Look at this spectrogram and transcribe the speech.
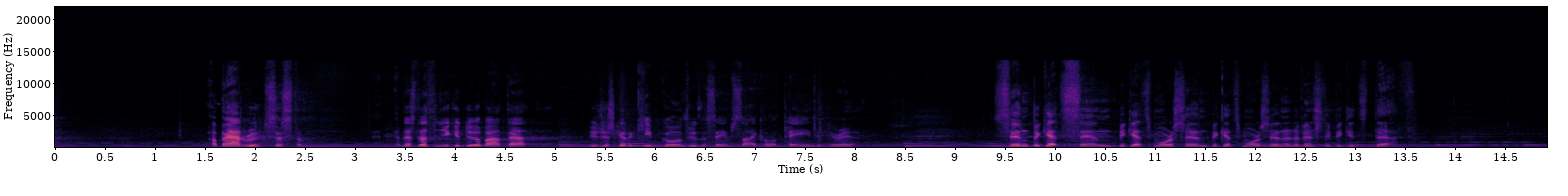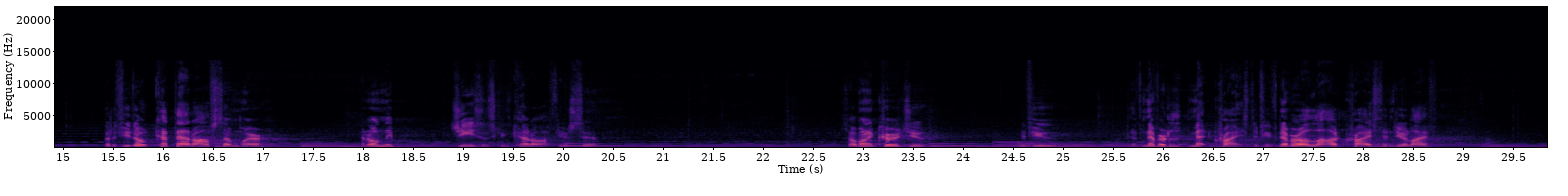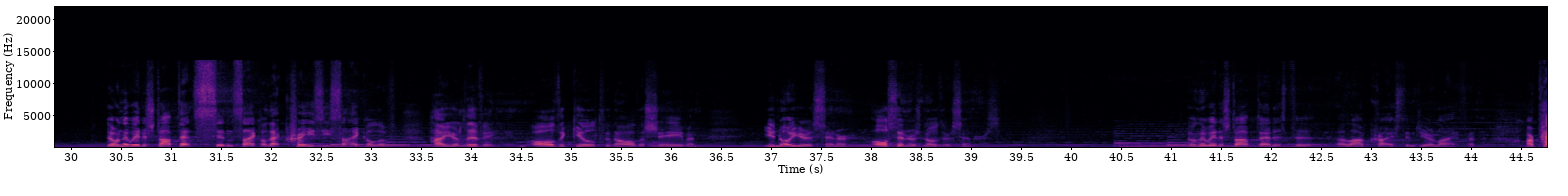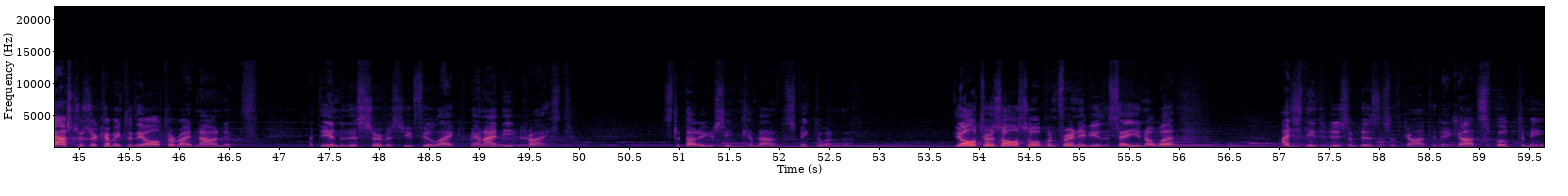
a bad root system. And there's nothing you can do about that. You're just going to keep going through the same cycle of pain that you're in. Sin begets sin, begets more sin, begets more sin, and eventually begets death. But if you don't cut that off somewhere, and only Jesus can cut off your sin. So I want to encourage you if you have never met Christ, if you've never allowed Christ into your life, the only way to stop that sin cycle, that crazy cycle of how you're living, and all the guilt and all the shame, and you know you're a sinner. All sinners know they're sinners. The only way to stop that is to allow Christ into your life. And our pastors are coming to the altar right now, and it's at the end of this service, you feel like, man, I need Christ. Slip out of your seat and come down and speak to one of them. The altar is also open for any of you that say, you know what? I just need to do some business with God today. God spoke to me.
